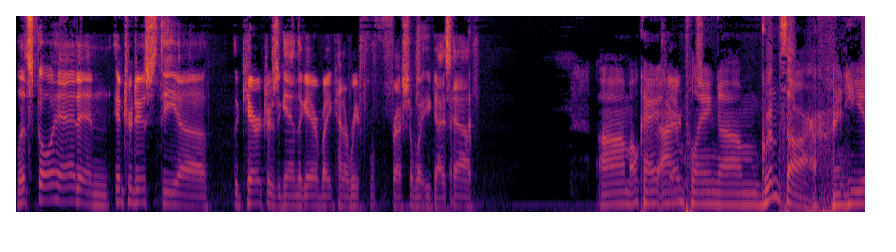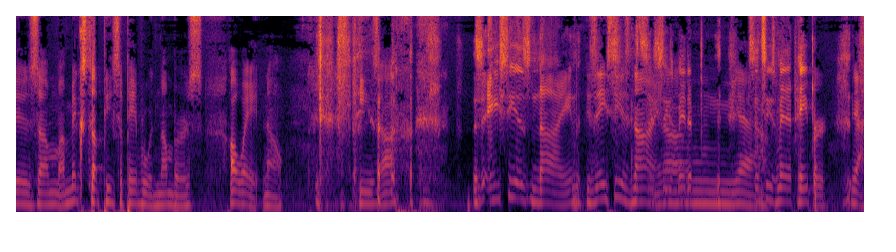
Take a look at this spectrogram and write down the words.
let's go ahead and introduce the uh, the characters again to get everybody kind of refresh of what you guys have. Um, okay, I am playing um, Grimthar, and he is um, a mixed up piece of paper with numbers. Oh wait, no, he's uh, His AC is nine. his AC is nine. Since he's made of- Um, yeah, Since he's made of paper. yeah.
